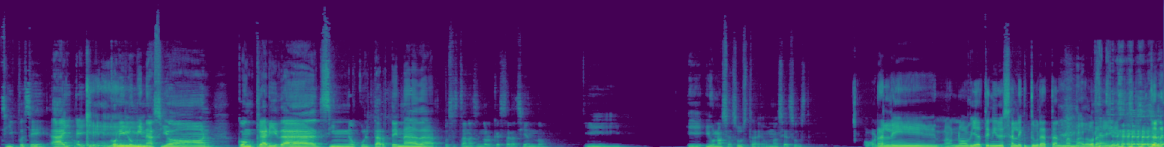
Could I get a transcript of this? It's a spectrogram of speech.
Sí, pues sí. Hay, hay- Ok. con iluminación, con claridad, sin ocultarte nada, pues están haciendo lo que están haciendo. Y, y, y uno se asusta, uno se asusta. Órale, no, no había tenido esa lectura tan mamadora, ¿eh? Tan-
